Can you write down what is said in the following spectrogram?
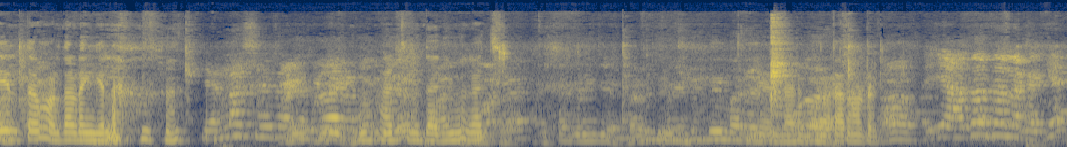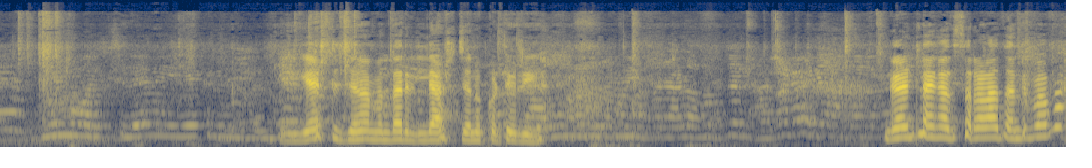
ಇಲ್ಲಿ ತಗೋ ಹೊಡೆದಾಡಂಗಿಲ್ಲ. ಹಚ್ಚಿದ ನಿಮಗೆ ಮಗ ಹಚ್ಚಿ. ಎಲ್ಲರೂ ಬರ್ತಾರೆ ನೋಡ್ರಿ. ಈಗ ಎಷ್ಟು ಜನ ಬಂದಾರ ಇಲ್ಲಿ ಅಷ್ಟು ಜನ ಕೊಟ್ಟಿವ್ರಿ ಈಗ. ಗಂಟ್ಲಾಗ ಅದು ಸರಳ ಆತನ್ರಿ ಬಾಬಾ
